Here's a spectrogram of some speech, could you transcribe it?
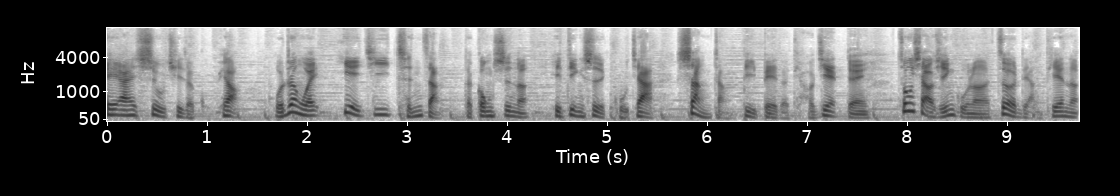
AI 伺服器的股票，我认为业绩成长的公司呢，一定是股价上涨必备的条件。对，中小型股呢这两天呢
